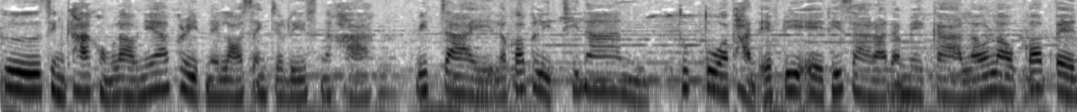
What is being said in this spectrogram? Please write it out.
คือสินค้าของเราเนี่ยผลิตในลอสแองเจลิสนะคะ วิจัยแล้วก็ผลิตที่นั่น ทุกตัวผ่าน FDA ที่สหรัฐอเมริกา แล้วเราก็เป็น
